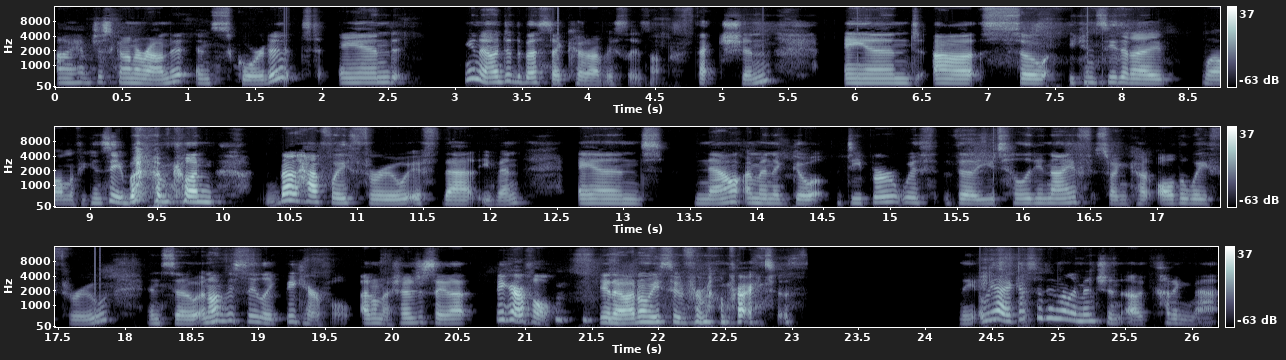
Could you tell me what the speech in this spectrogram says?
I have just gone around it and scored it. And, you know, I did the best I could. Obviously, it's not perfection. And uh, so you can see that I, well, I don't know if you can see, but I've gone about halfway through, if that even. And now I'm going to go deeper with the utility knife so I can cut all the way through. And so, and obviously, like, be careful. I don't know. Should I just say that? Be careful. You know, I don't want to be sued for malpractice. Oh, yeah, I guess I didn't really mention a cutting mat.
